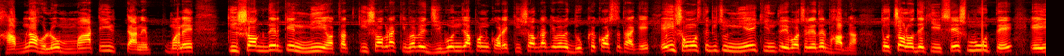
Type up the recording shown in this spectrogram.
ভাবনা হলো মাটির টানে। মানে কৃষকদেরকে নিয়ে, অর্থাৎ কৃষকরা কীভাবে জীবনযাপন করে, কৃষকরা কীভাবে দুঃখে কষ্টে থাকে, এই সমস্ত কিছু নিয়েই কিন্তু এবছর এদের ভাবনা। তো চলো দেখি, শেষ মুহূর্তে এই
